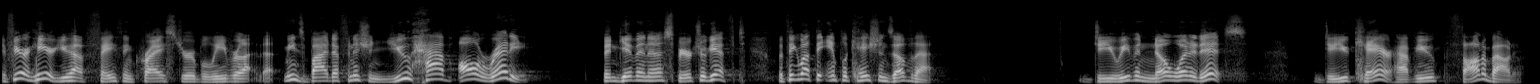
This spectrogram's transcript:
if you're here, you have faith in Christ, you're a believer. That, that means by definition, you have already been given a spiritual gift. But think about the implications of that. Do you even know what it is? Do you care? Have you thought about it?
